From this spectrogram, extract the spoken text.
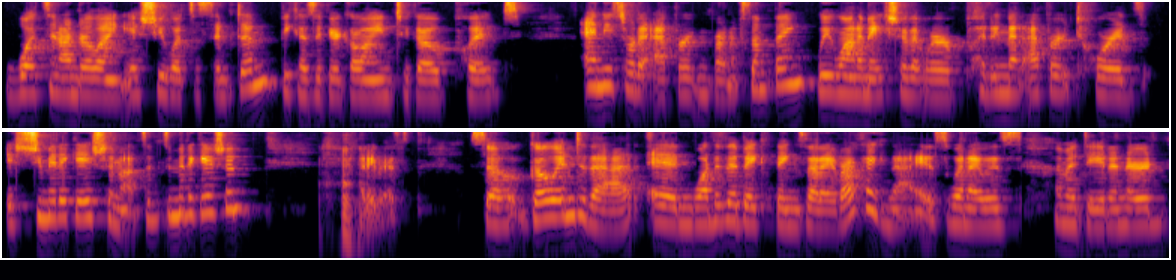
what's an underlying issue, what's a symptom. Because if you're going to go put any sort of effort in front of something, we want to make sure that we're putting that effort towards issue mitigation, not symptom mitigation. Anyways, so go into that. And one of the big things that I recognized when I was, I'm a data nerd,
